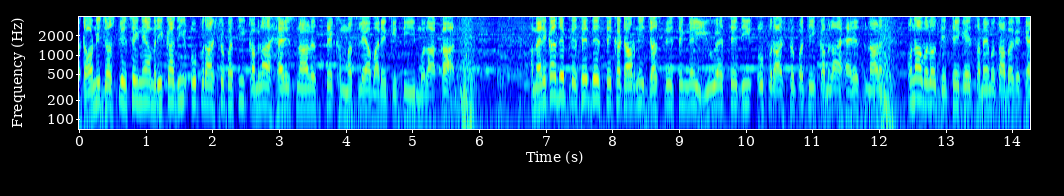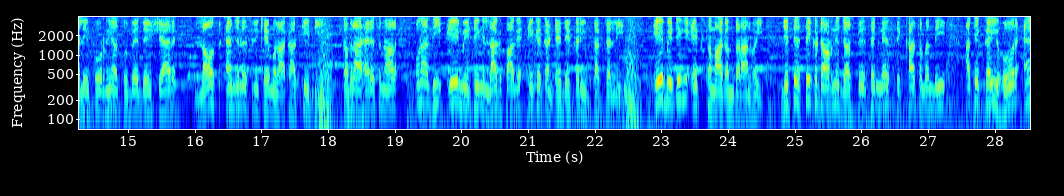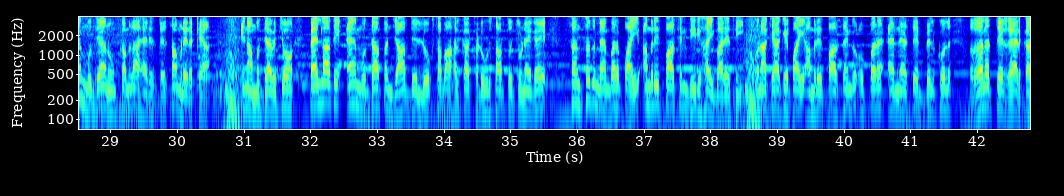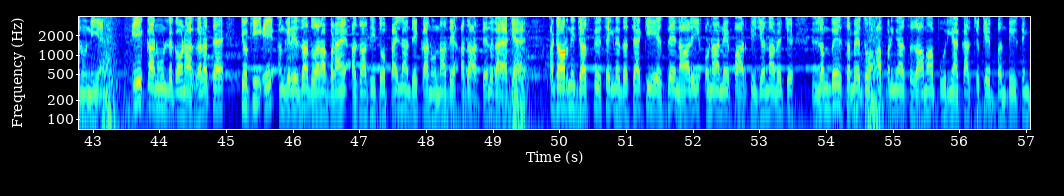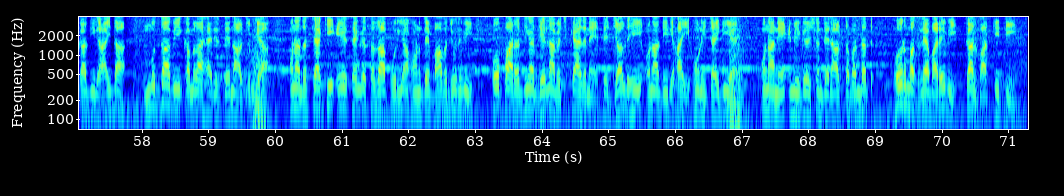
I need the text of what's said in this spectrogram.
Attorney Jaspreet Singh ਨੇ America ਦੀ ਉਪ ਰਾਸ਼ਟਰਪਤੀ ਕਮਲਾ Harris ਨਾਲ ਸਿੱਖ ਮਸਲਿਆਂ ਬਾਰੇ ਕੀਤੀ ਮੁਲਾਕਾਤ। ਅਮਰੀਕਾ ਦੇ ਪ੍ਰਸਿੱਧ ਸਿੱਖ ਅਟਾਰਨੀ ਜਸਪ੍ਰੀਤ ਸਿੰਘ ਨੇ ਯੂਐਸਏ ਦੀ ਉਪ ਰਾਸ਼ਟਰਪਤੀ ਕਮਲਾ ਹੈਰਿਸ ਨਾਲ ਉਹਨਾਂ ਵੱਲੋਂ ਦਿੱਤੇ ਗਏ ਸਮੇਂ ਮੁਤਾਬਕ ਕੈਲੀਫੋਰਨੀਆ ਸੂਬੇ ਦੇ ਸ਼ਹਿਰ ਲਾਸ ਐਂਜਲਸ ਵਿਖੇ ਮੁਲਾਕਾਤ ਕੀਤੀ। ਕਮਲਾ ਹੈਰਿਸ ਨਾਲ ਉਹਨਾਂ ਦੀ ਇਹ ਮੀਟਿੰਗ ਲਗਭਗ 1 ਘੰਟੇ ਦੇ ਕਰੀਬ ਤੱਕ ਚੱਲੀ। ਇਹ ਮੀਟਿੰਗ ਇੱਕ ਸਮਾਗਮ ਦੌਰਾਨ ਹੋਈ, ਜਿੱਥੇ ਸਿੱਖ ਅਟਾਰਨੀ ਜਸਪ੍ਰੀਤ ਸਿੰਘ ਨੇ ਸਿੱਖਾਂ ਸੰਬੰਧੀ ਅਤੇ ਕਈ ਹੋਰ ਅਹਿਮ ਮੁੱਦਿਆਂ ਨੂੰ ਕਮਲਾ ਹੈਰਿਸ ਦੇ ਸਾਹਮਣੇ ਰੱਖਿਆ। ਇਹਨਾਂ ਮੁੱਦਿਆਂ ਵਿੱਚੋਂ ਪਹਿਲਾ ਤੇ ਅਹਿਮ ਮੁੱਦਾ ਪੰਜਾਬ ਦੇ ਲੋਕ ਸਭਾ ਹਲਕਾ ਖਡੂਰ ਸਾਹਿਬ ਤੋਂ ਚੁਣੇ ਗਏ ਸੰਸਦ ਮੈਂਬਰ ਭਾਈ ਅੰਮ੍ਰਿਤਪਾਲ ਸਿੰਘ ਦੀ ਰਿਹਾਈ ਬਾਰੇ ਸੀ। ਉਹਨਾਂ ਕਿਹਾ ਕਿ ਭਾਈ ਅੰਮ੍ਰਿਤਪਾਲ ਸਿੰਘ ਉੱਪਰ ਐਨਐਸਏ ਬਿਲਕੁਲ ਗਲਤ ਤੇ ਗੈਰ ਕਾਨੂੰਨੀ ਹੈ। ਇਹ ਕਾਨੂੰਨ ਲਗਾਉਣਾ ਗਲਤ ਹੈ ਕਿਉਂਕਿ ਇਹ ਅੰਗਰੇਜ਼ਾਂ ਦੁਆਰਾ ਬਣਾਏ ਆਜ਼ਾਦੀ ਤੋਂ ਪਹਿਲਾਂ ਦੇ ਕਾਨੂੰਨਾਂ ਦੇ ਆਧਾਰ ਤੇ ਲਗਾਇਆ ਗਿਆ ਹੈ। ਅਟਾਰਨੀ ਜਸਪ੍ਰੀਤ ਸਿੰਘ ਨੇ ਦੱਸਿਆ ਕਿ ਇਸ ਦੇ ਨਾਲ ਹੀ ਉਹਨਾਂ ਨੇ ਭਾਰਤੀ ਜੇਲ੍ਹਾਂ ਵਿੱਚ ਲੰਬੇ ਸਮੇਂ ਤੋਂ ਆਪਣੀਆਂ ਸਜ਼ਾਵਾਂ ਪੂਰੀਆਂ ਕਰ ਚੁੱਕੇ ਬੰਦੀ ਸਿੰਘਾਂ ਦੀ ਰਿਹਾਈ ਦਾ ਮੁੱਦਾ ਵੀ ਕਮਲਾ ਹੈਰਿਸ ਦੇ ਨਾਲ ਚੁੱਕਿਆ। ਉਹਨਾਂ ਦੱਸਿਆ ਕਿ ਇਹ ਸਿੰਘ ਸਜ਼ਾ ਪੂਰੀਆਂ ਹੋਣ ਦੇ ਬਾਵਜੂਦ ਵੀ ਉਹ ਭਾਰਤ ਦੀਆਂ ਜੇਲ੍ਹਾਂ ਵਿੱਚ ਕੈਦ ਨੇ ਤੇ ਜਲਦ ਹੀ ਉਹਨਾਂ ਦੀ ਰਿਹਾਈ ਹੋਣੀ ਚਾਹੀਦੀ ਹੈ। ਉਹਨਾਂ ਨੇ ਇਮੀਗ੍ਰੇਸ਼ਨ ਦੇ ਨਾਲ ਸੰਬੰਧਿਤ ਹੋਰ ਮਸਲਿਆਂ ਬਾਰੇ ਵੀ ਗੱਲਬਾਤ ਕੀਤੀ।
